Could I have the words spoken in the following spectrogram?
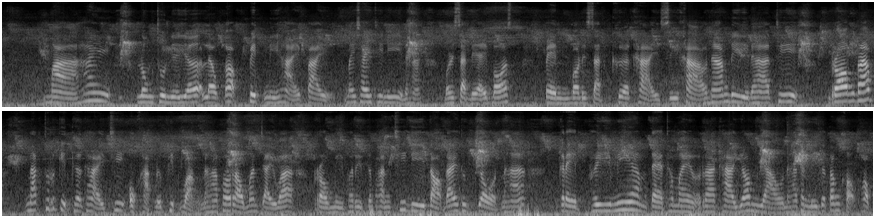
บมาให้ลงทุนเยอะๆ แล้วก็ปิดหนีหายไปไม่ใช่ที่นี่นะคะบริษัทเด i บอสเป็นบริษัทเครือข่ายสีขาวน้ำดีนะคะที่รองรับนักธุรกิจเครือข่ายที่อกหักหรือผิดหวังนะคะเพราะเรามั่นใจว่า เรามีผลิตภัณฑ์ที่ดีตอบได้ทุกโจทย์นะคะเกรดพรีเมียม แต่ทำไมราคาย่อมเยาวนะคะทางนี้ก็ต้องขอขอบ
